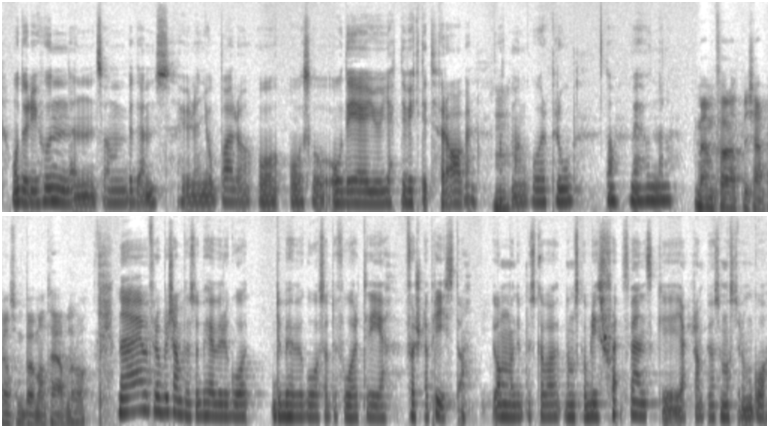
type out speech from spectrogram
Och då är det ju hunden som bedöms hur den jobbar och, och, och, så, och det är ju jätteviktigt för aveln att man går prov då med hundarna. Men för att bli champion så bör man tävla då? Nej, men för att bli champion så behöver du gå, du behöver gå så att du får tre första pris då. Om du ska vara, de ska bli svensk jaktchampion så måste de gå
